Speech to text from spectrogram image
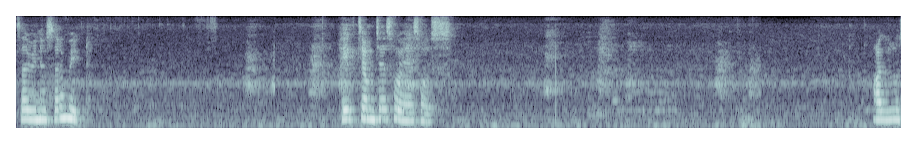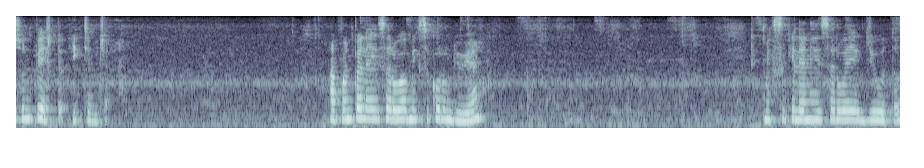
चवीनुसार मीठ. एक चमचा सोया सॉस. आलं लसूण पेस्ट एक चमचा. आपण पहिले हे सर्व मिक्स करून घेऊया. मिक्स केल्याने हे सर्व एकजीव होतं.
